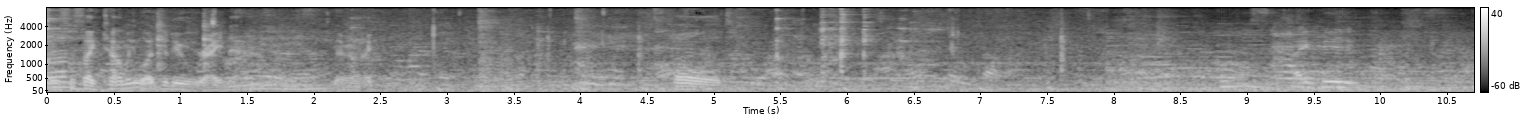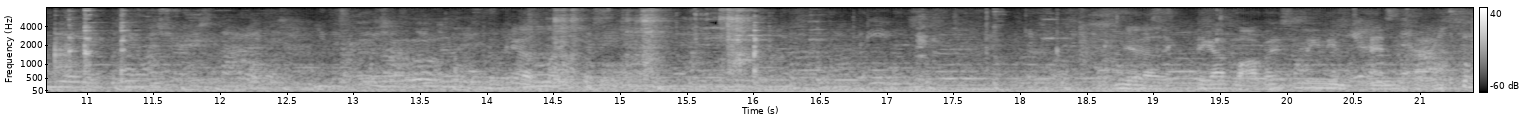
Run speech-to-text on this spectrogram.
It's just like, tell me what to do right now. They're like, hold. I could. Yeah, like. They got bought by something named Ten Pearl.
